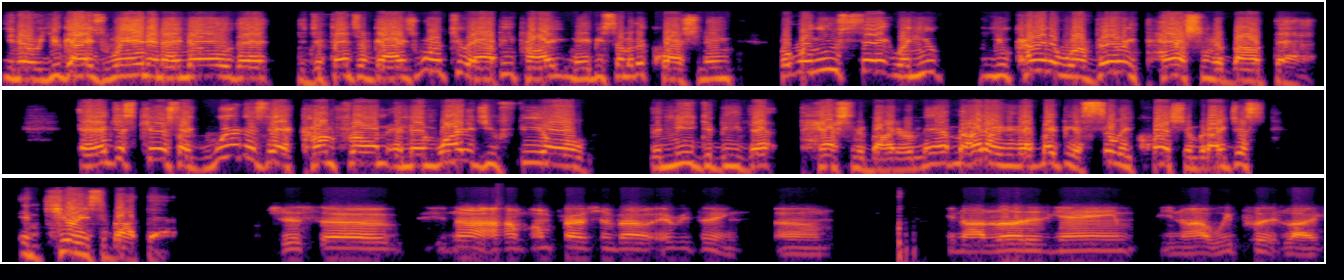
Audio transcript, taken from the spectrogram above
you know, you guys win, and I know that the defensive guys weren't too happy. Probably, maybe some of the questioning. But when you say, when you you kind of were very passionate about that, and I'm just curious, like, where does that come from? And then why did you feel the need to be that passionate about it? Or I don't know, that might be a silly question, but I just am curious about that. Just, uh, you know, I'm, I'm passionate about everything. Um, you know, I love this game. You know, I, we put like,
